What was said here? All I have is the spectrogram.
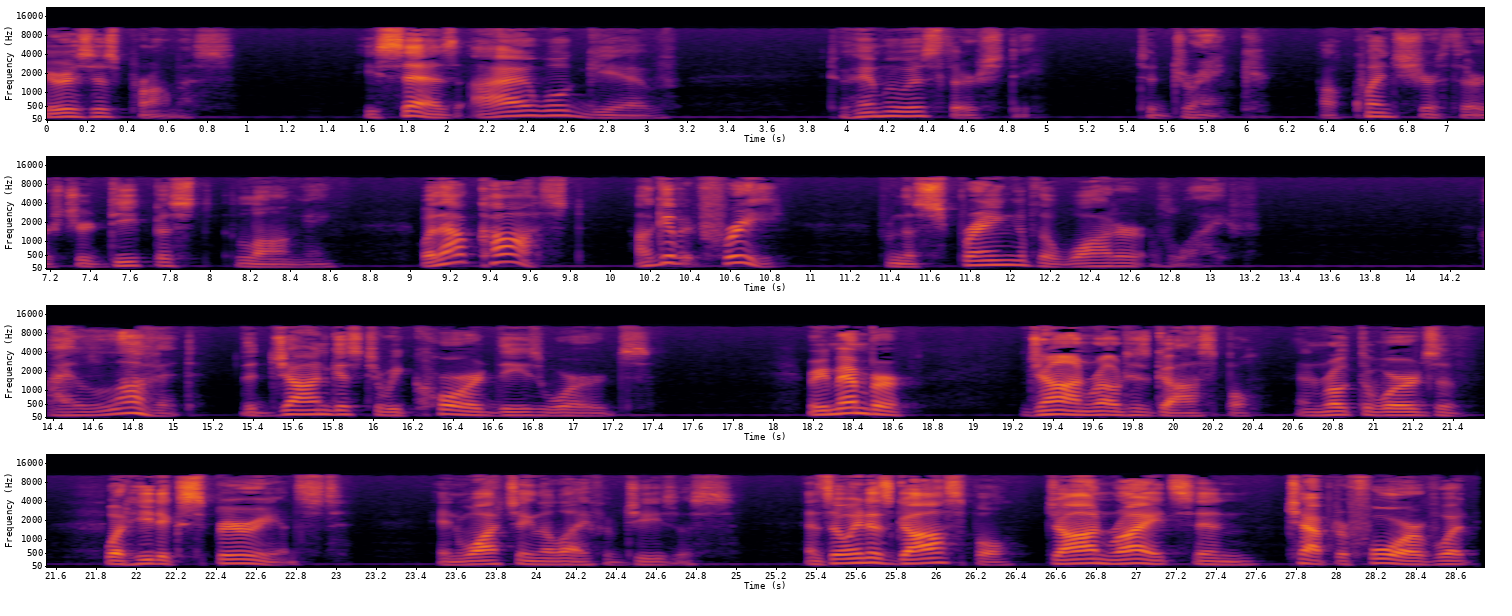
here is his promise. He says, I will give to him who is thirsty to drink. I'll quench your thirst, your deepest longing, without cost. I'll give it free from the spring of the water of life. I love it that John gets to record these words. Remember, John wrote his gospel and wrote the words of what he'd experienced in watching the life of Jesus. And so in his gospel, John writes in chapter 4 of what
